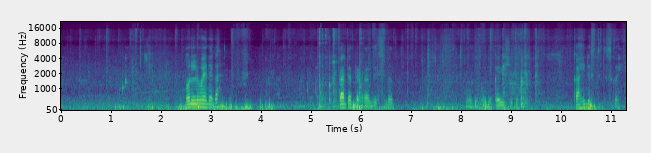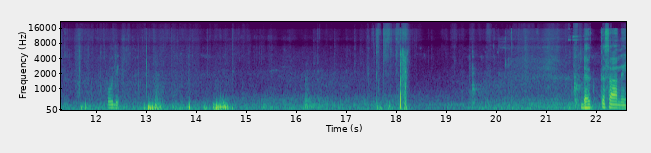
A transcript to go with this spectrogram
ऑनलाईन माहिती आहे का? करतात का ट्रान्झॅक्शन हो दे हो काही विषय नाही. काही नसतं तसं काही. होऊ दे ढग कसं आले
